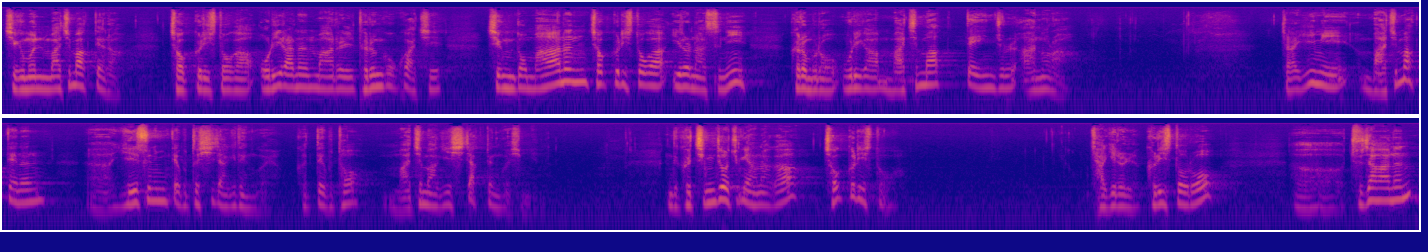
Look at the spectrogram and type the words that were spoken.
지금은 마지막 때라. 적 그리스도가 오리라는 말을 들은 것과 같이 지금도 많은 적 그리스도가 일어났으니 그러므로 우리가 마지막 때인 줄 아노라. 자, 이미 마지막 때는 어, 예수님 때부터 시작이 된 거예요. 그때부터 마지막이 시작된 것입니다. 근데 그 징조 중에 하나가 적그리스도. 자기를 그리스도로 어, 주장하는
